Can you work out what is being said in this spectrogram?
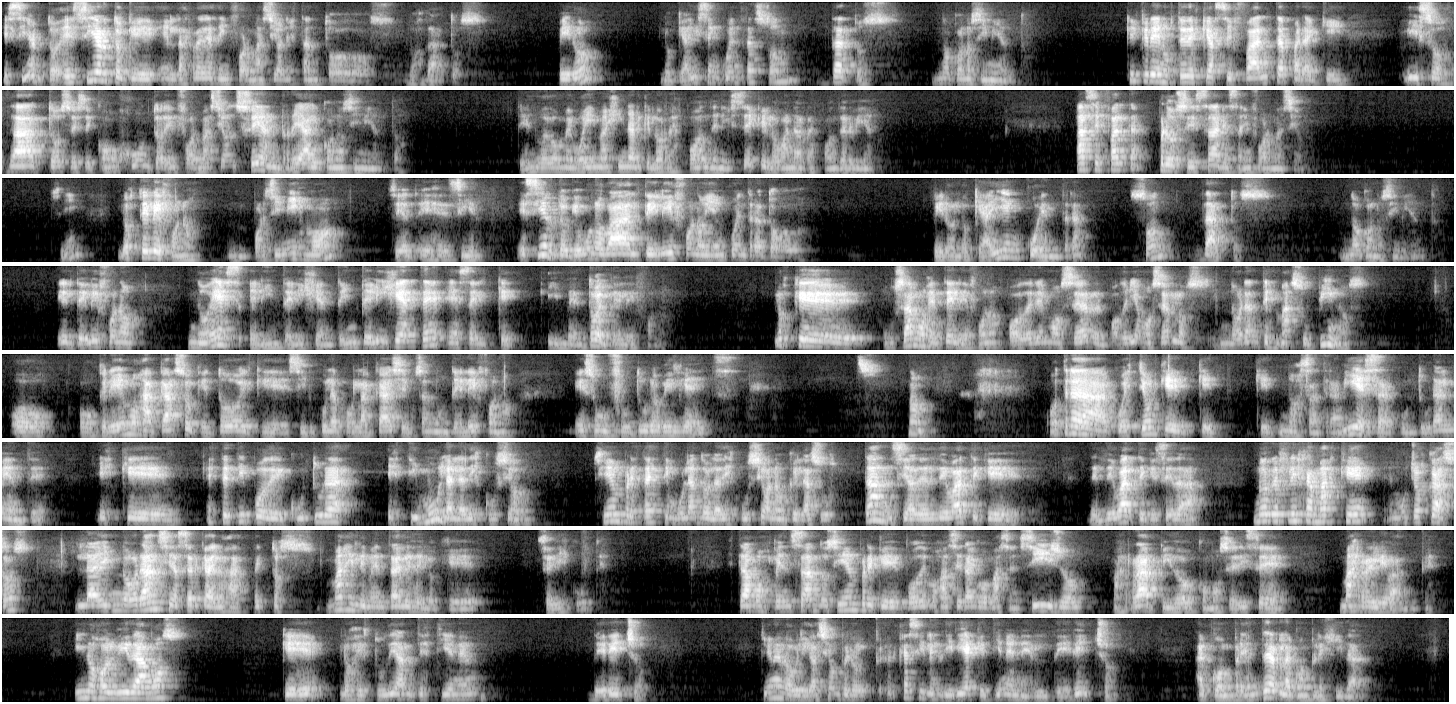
Es cierto, es cierto que en las redes de información están todos los datos, pero lo que ahí se encuentra son datos, no conocimiento. ¿Qué creen ustedes que hace falta para que esos datos, ese conjunto de información sean real conocimiento. De nuevo me voy a imaginar que lo responden y sé que lo van a responder bien. Hace falta procesar esa información. ¿Sí? Los teléfonos por sí mismos, es decir, es cierto que uno va al teléfono y encuentra todo, pero lo que ahí encuentra son datos, no conocimiento. El teléfono no es el inteligente, inteligente es el que inventó el teléfono. Los que usamos el teléfono podremos ser, podríamos ser los ignorantes más supinos. O, ¿O creemos acaso que todo el que circula por la calle usando un teléfono es un futuro Bill Gates? No. Otra cuestión que, que nos atraviesa culturalmente es que este tipo de cultura estimula la discusión, siempre está estimulando la discusión, aunque la sustancia del debate que, del debate que se da no refleja más que, en muchos casos, la ignorancia acerca de los aspectos más elementales de lo que se discute. Estamos pensando siempre que podemos hacer algo más sencillo, más rápido, como se dice, más relevante. Y nos olvidamos que los estudiantes tienen derecho, tienen obligación, pero casi les diría que tienen el derecho a comprender la complejidad,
